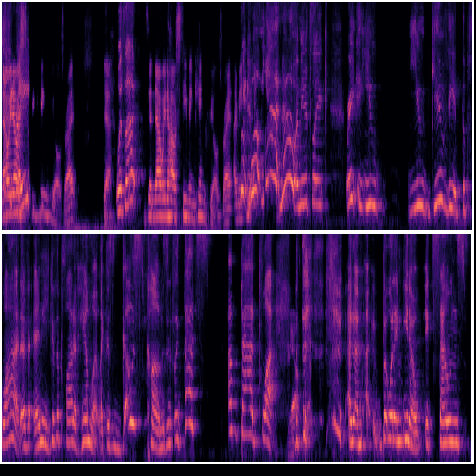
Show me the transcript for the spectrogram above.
now we know right? how Stephen King feels, right? Yeah. What's that? So now we know how Stephen King feels, right? I mean, Wait, well, yeah, no, I mean, it's like, right? You you give the the plot of any, you give the plot of Hamlet, like this ghost comes and it's like that's a bad plot. Yeah. But the, and I'm, but what I'm, you know, it sounds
